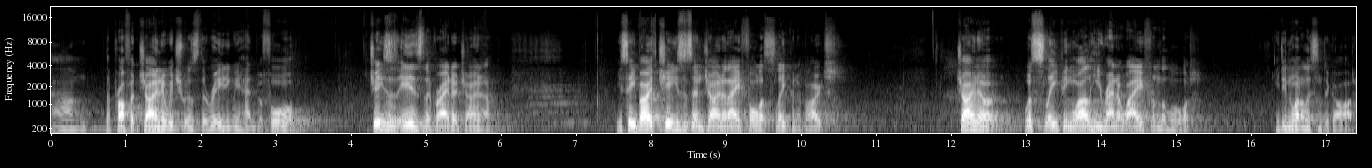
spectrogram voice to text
um, the prophet Jonah, which was the reading we had before. Jesus is the greater Jonah. You see, both Jesus and Jonah, they fall asleep in a boat. Jonah was sleeping while he ran away from the Lord. He didn't want to listen to God.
